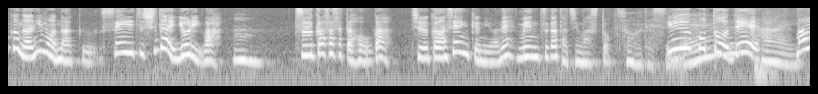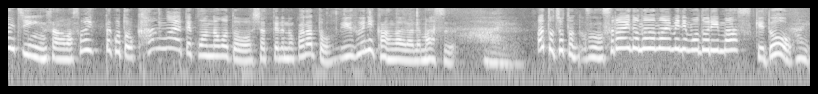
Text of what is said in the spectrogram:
く何もなく成立次第よりは、うん通過させた方が中間選挙にはねメンツが立ちますと。そうです、ね、いうことで、はい、マンチンさんはそういったことを考えてこんなことをおっしゃってるのかなというふうに考えられます。はい。あとちょっとそのスライド7枚目に戻りますけど、はい、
